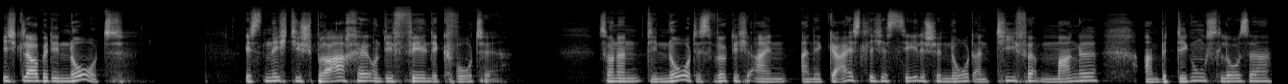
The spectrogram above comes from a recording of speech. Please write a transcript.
Ich glaube, die Not, ist nicht die Sprache und die fehlende Quote, sondern die Not ist wirklich ein, eine geistliche, seelische Not, ein tiefer Mangel an bedingungsloser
